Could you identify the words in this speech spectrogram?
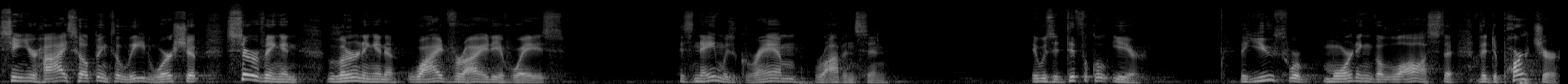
senior highs, helping to lead worship, serving and learning in a wide variety of ways. His name was Graham Robinson. It was a difficult year. The youth were mourning the loss, the, the departure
